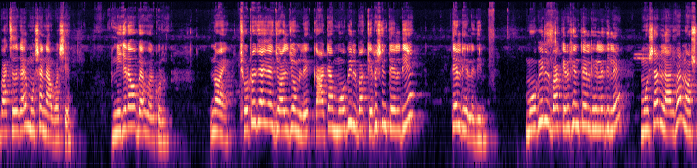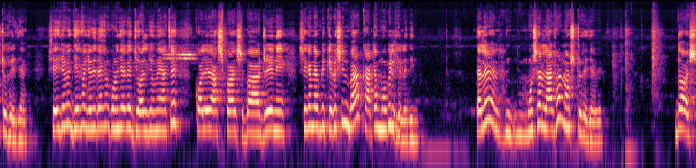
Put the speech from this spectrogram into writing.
বাচ্চাদের গায়ে মশা না বসে। নিজেরাও ব্যবহার করুন। নয়, ছোট জায়গায় জল জমলে কাটা মোবিল বা কেরোসিন তেল দিয়ে তেল ঢেলে দিন। মোবিল বা কেরোসিন তেল ঢেলে দিলে মশার লার্ভা নষ্ট হয়ে যায়। সেই জন্য যেখানে যদি দেখেন কোনো জায়গায় জল জমে আছে, কলের আশপাশ বা ড্রেনে, সেখানে আপনি কেরোসিন বা কাটা মোবিল ঢেলে দিন। তাহলে মশার লার্ভা নষ্ট হয়ে যাবে। দশ,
